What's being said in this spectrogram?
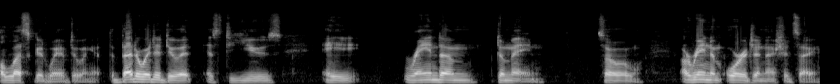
a less good way of doing it. The better way to do it is to use a random domain, so a random origin, I should say.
